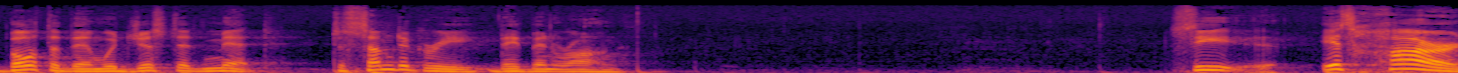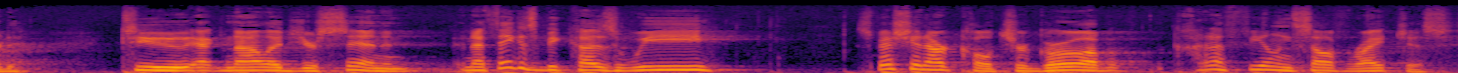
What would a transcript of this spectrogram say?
both of them would just admit to some degree they've been wrong. See, it's hard to acknowledge your sin. And, and I think it's because we, especially in our culture, grow up kind of feeling self righteous.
